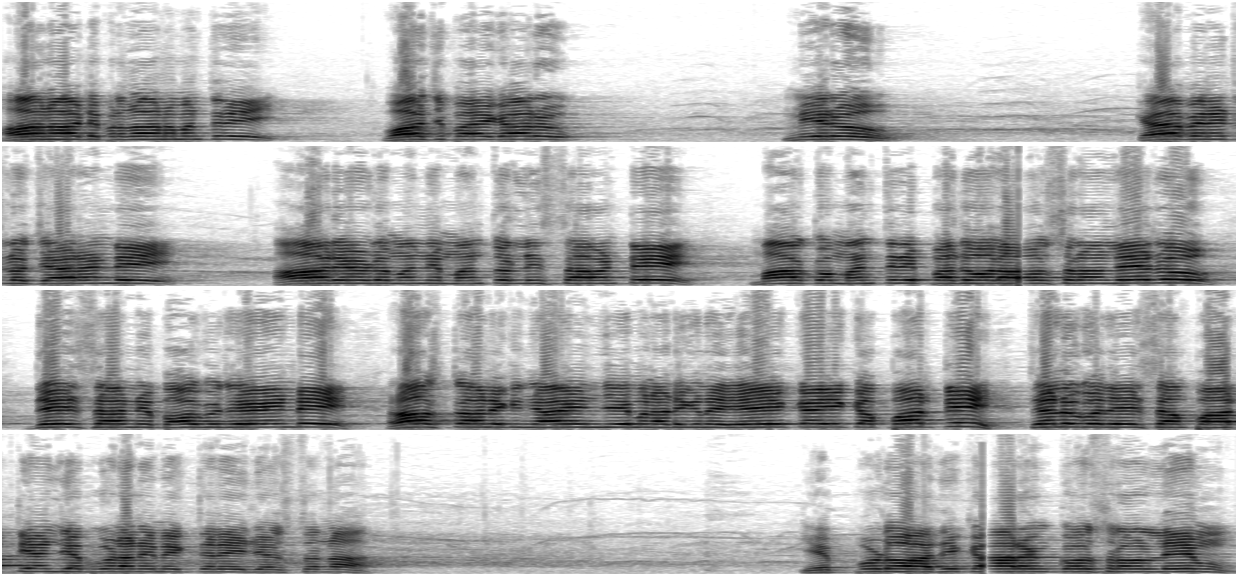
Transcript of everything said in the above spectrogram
ఆనాటి ప్రధానమంత్రి వాజ్పేయి గారు మీరు కేబినెట్లో చేరండి ఆరేడు మంది మంత్రులు ఇస్తామంటే మాకు మంత్రి పదవులు అవసరం లేదు. దేశాన్ని బాగు చేయండి. రాష్ట్రానికి న్యాయం చేయమని అడిగిన ఏకైక పార్టీ తెలుగుదేశం పార్టీ అని చెప్పి కూడా నేను మీకు తెలియజేస్తున్నా. ఎప్పుడూ అధికారం కోసం లేము.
